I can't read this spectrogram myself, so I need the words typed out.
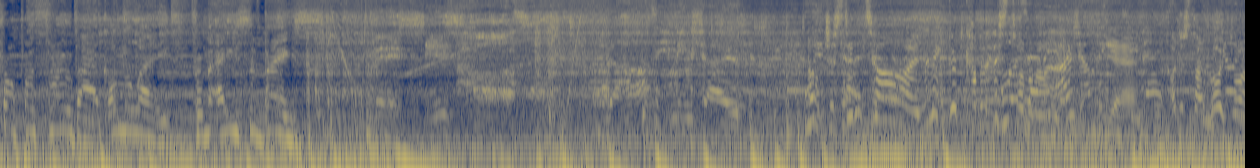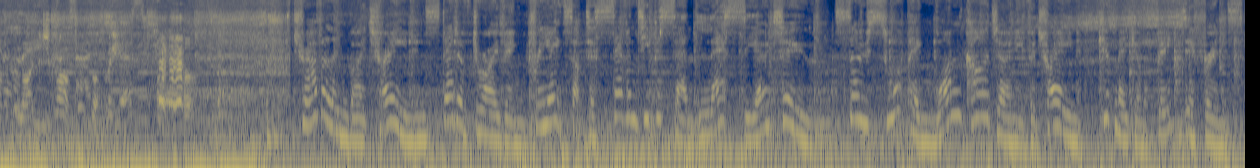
proper throwback on the way from Ace of Base. This is Heart. The Heart Evening Show. Oh, just in time. Isn't it good coming at this time of night? Yeah. I just don't like driving at night because you can't see properly. Travelling by train instead of driving creates up to 70% less CO2. So swapping one car journey for train could make a big difference.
